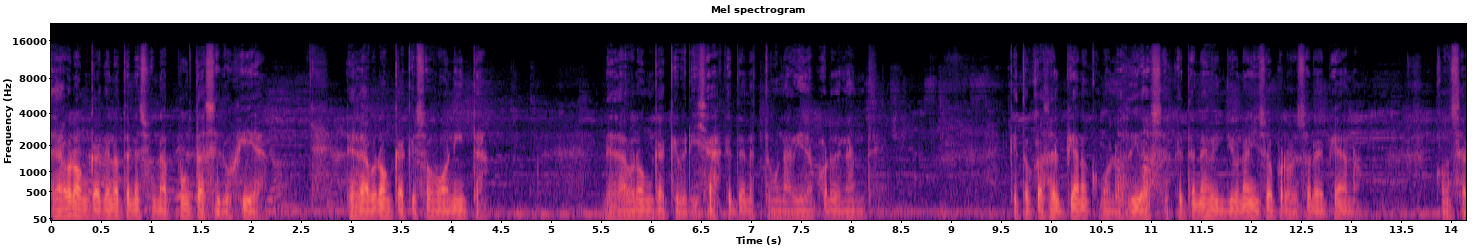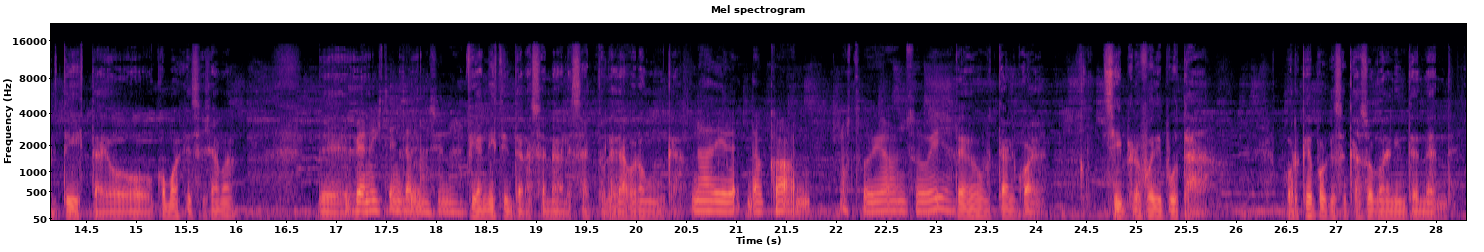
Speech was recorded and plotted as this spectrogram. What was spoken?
Les da bronca que no tenés una puta cirugía. Les da bronca que sos bonita. Les da bronca que brillás, que tenés toda una vida por delante. Que tocas el piano como los dioses, que tenés 21 años y sos profesora de piano, concertista, o ¿cómo es que se llama? De, pianista internacional. pianista internacional, exacto, les da bronca. Nadie de acá lo estudió en su vida. Tal cual. Sí, pero fue diputada. ¿Por qué? Porque se casó con el intendente.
